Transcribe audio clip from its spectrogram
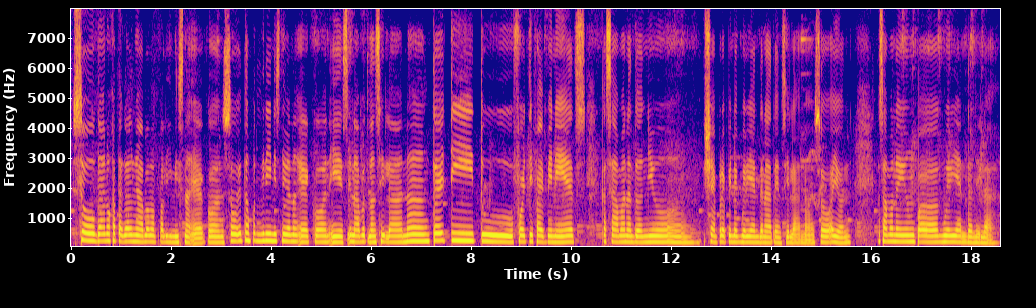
So, gaano katagal nga ba magpalinis ng aircon? So, itong paglilinis nila ng aircon is inabot lang sila ng 30 to 45 minutes. Kasama na doon yung, syempre, pinagmerienda natin sila, no? So, ayun, kasama na yung pagmerienda nila.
